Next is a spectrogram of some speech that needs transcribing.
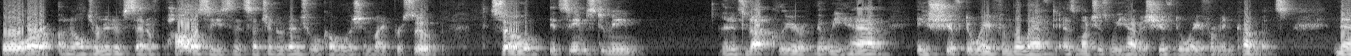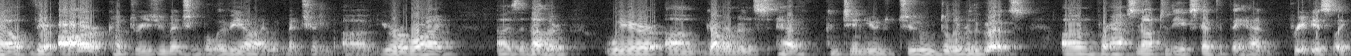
or an alternative set of policies that such an eventual coalition might pursue. So it seems to me that it's not clear that we have a shift away from the left as much as we have a shift away from incumbents. Now, there are countries, you mentioned Bolivia, I would mention uh, Uruguay as another, where um, governments have continued to deliver the goods. Um, perhaps not to the extent that they had previously,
